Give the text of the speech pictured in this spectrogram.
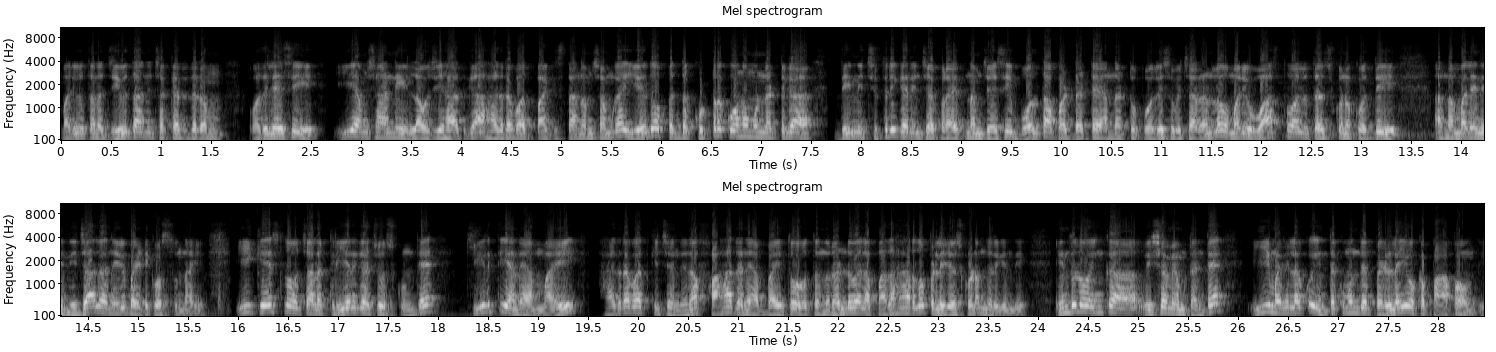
మరియు తన జీవితాన్ని చక్కదిద్దడం వదిలేసి ఈ అంశాన్ని లవ్ జిహాద్గా హైదరాబాద్ పాకిస్తాన్ అంశంగా ఏదో పెద్ద కుట్ర కోణం ఉన్నట్టుగా దీన్ని చిత్రీకరించే ప్రయత్నం చేసి బోల్తా పడ్డట్టే అన్నట్టు పోలీసు విచారణలో మరియు వాస్తవాలు తెలుసుకున్న కొద్దీ నమ్మలేని నమ్మలేని నిజాలు అనేవి బయటకు వస్తున్నాయి. ఈ కేసులో చాలా క్లియర్గా చూసుకుంటే కీర్తి అనే అమ్మాయి హైదరాబాద్కి చెందిన ఫహద్ అనే అబ్బాయితో తను రెండు వేల పదహారులో పెళ్ళి చేసుకోవడం జరిగింది. ఇందులో ఇంకా విషయం ఏమిటంటే ఈ మహిళకు ఇంతకు ముందే పెళ్ళై ఒక పాప ఉంది.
